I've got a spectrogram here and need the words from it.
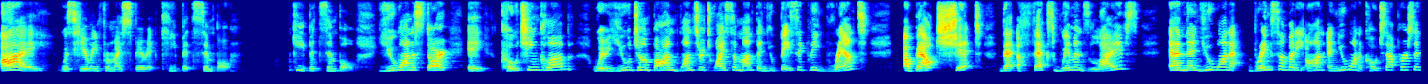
I was hearing from my spirit keep it simple. Keep it simple. You want to start a coaching club where you jump on once or twice a month and you basically rant about shit that affects women's lives? and then you want to bring somebody on and you want to coach that person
